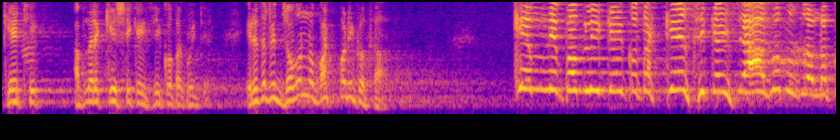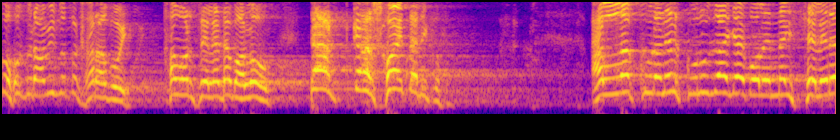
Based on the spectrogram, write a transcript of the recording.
কে ঠিক? আপনারা কে শিখাইছে এই কথা কইতে? এটা তো একটা জঘন্য বাটপারি কথা। কেমনে পাবলিক এই কথা কে শিখাইছে? আজও বুঝলাম না। কহজুর আমি যত খারাপ হই, আমার ছেলেটা ভালো। টাটকা শয়তানি কথা। আল্লাহ কোরআনের কোন জায়গায় বলেন নাই, ছেলেরে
